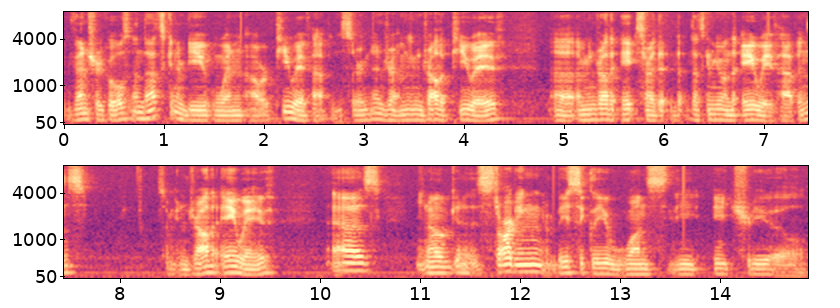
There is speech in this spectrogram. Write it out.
ventricles, and that's going to be when our P wave happens. So we're gonna draw, I'm going to draw the P wave. Uh, I'm going to draw the A, sorry, that, that's going to be when the A wave happens. So I'm going to draw the A wave as you know, starting basically once the atrial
